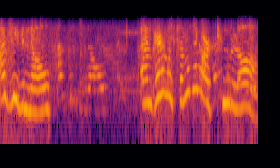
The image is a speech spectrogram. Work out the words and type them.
I don't even know. And apparently some of them are too long.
